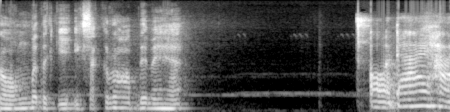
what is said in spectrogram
ร้องเมื่อตะกี้อีกสักรอบได้ไหมฮะอ๋อได้ค่ะ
